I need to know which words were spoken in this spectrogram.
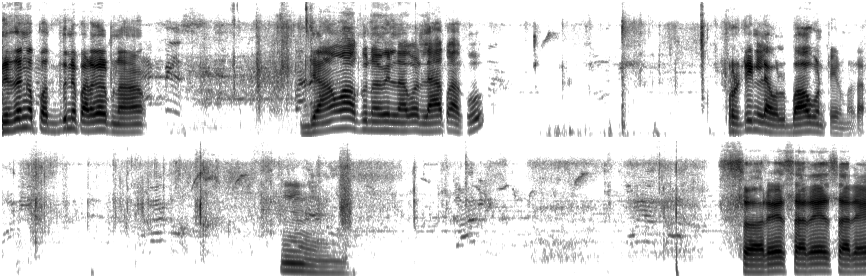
నిజంగా పొద్దున్నే పడగడుపున జామాకు నవిలినా కూడా లేపాకు ప్రోటీన్ లెవెల్ బాగుంటాయి అన్నమాట. సరే సరే సరే.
